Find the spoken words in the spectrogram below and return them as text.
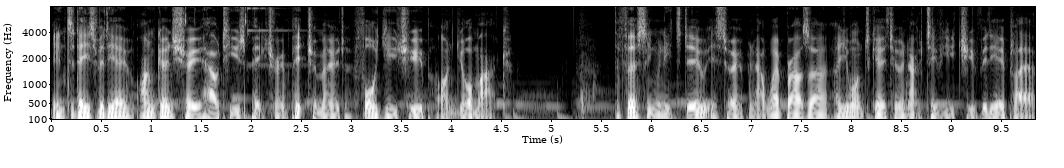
In today's video, I'm going to show you how to use picture-in-picture mode for YouTube on your Mac. The first thing we need to do is to open our web browser and you want to go to an active YouTube video player.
